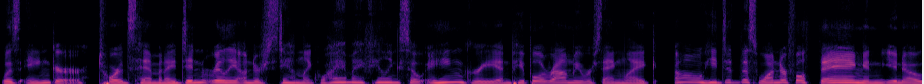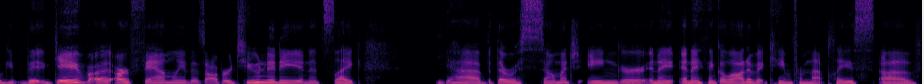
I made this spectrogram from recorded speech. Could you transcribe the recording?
was anger towards him. And I didn't really understand like why am I feeling so angry? And people around me were saying like oh he did this wonderful thing and you know gave uh, our family this opportunity. And it's like yeah but there was so much anger. And I and I think a lot of it came from that place of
